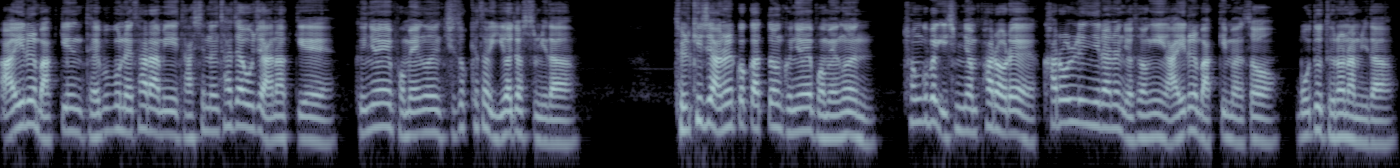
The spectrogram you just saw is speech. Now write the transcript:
아이를 맡긴 대부분의 사람이 다시는 찾아오지 않았기에 그녀의 범행은 지속해서 이어졌습니다. 들키지 않을 것 같던 그녀의 범행은 1920년 8월에 카롤린이라는 여성이 아이를 맡기면서 모두 드러납니다.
